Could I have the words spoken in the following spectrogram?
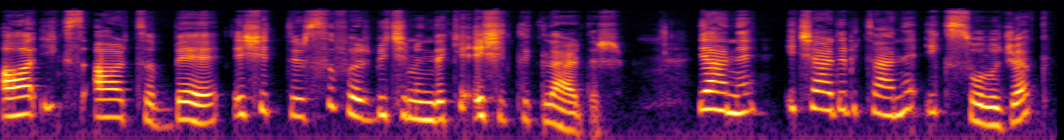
ax artı b eşittir sıfır biçimindeki eşitliklerdir. Yani içeride bir tane x olacak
